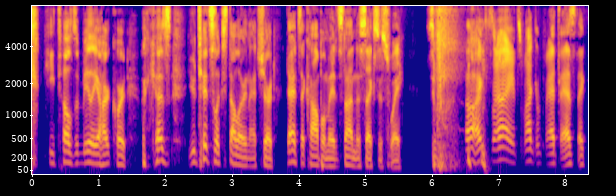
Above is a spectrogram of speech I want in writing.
he tells Amelia Harcourt, because your tits look stellar in that shirt. That's a compliment. It's not in a sexist way. So, oh, I'm sorry. It's fucking fantastic.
